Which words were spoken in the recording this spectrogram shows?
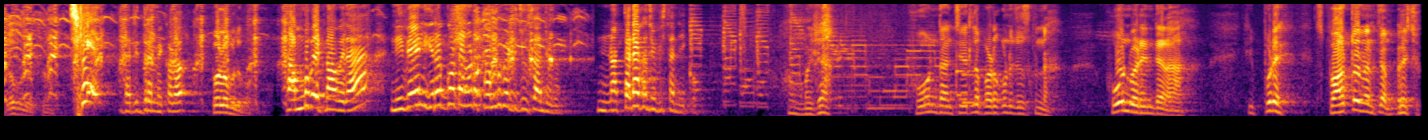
లోపల లోపల ఛీ! దరిద్రం ఇక్కడ. పో లోపల పో. తమ్ము పెట్టినావు కదా నీవేం ఇరగొట్టా కూడా తమ్ము పెట్టి చూస్తాను చూడు. నత్తడాక చూపిస్తాను నీకు. అమ్మయ్యా ఫోన్ దాని చేతిలో పడకుండా చూసుకున్నా. ఫోన్ పడింటేనా? ఇప్పుడే స్పాట్లో నన్ను చంపేచ్చు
